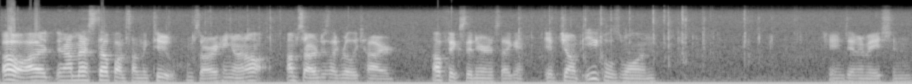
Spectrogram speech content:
oh, I, and I messed up on something too. I'm sorry, hang on, I'll, I'm sorry, I'm just like really tired. I'll fix it here in a second. If jump equals 1, change animation,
